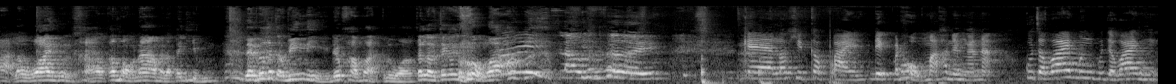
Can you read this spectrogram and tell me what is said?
อะเราไหว้มือขาแล้วก็มองหน้ามันแล้วก็ยิ้ม แล้วเพื่อนก็จะวิ่งหนีด้วยความหวาดกลัว ก็เราจะงงว่าเราเคยแกเราคิดกลับไปเด็กประถมอะทำอย่างนั้นอะกูจะไหว้มึงกูจะไหว้มึง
